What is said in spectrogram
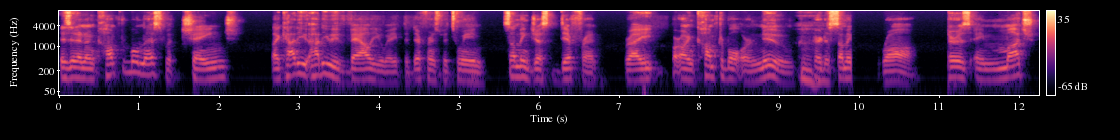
is it an uncomfortableness with change? Like, how do you how do you evaluate the difference between something just different right, or uncomfortable or new compared to mm-hmm. something wrong. There is a much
